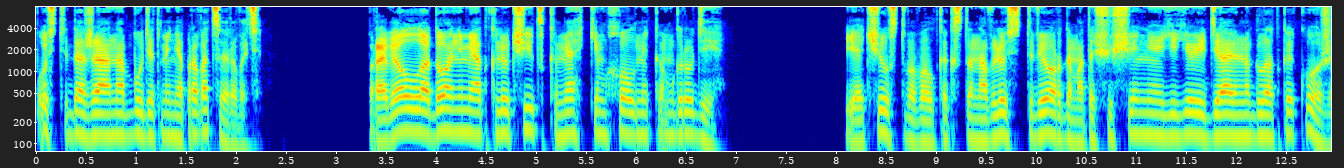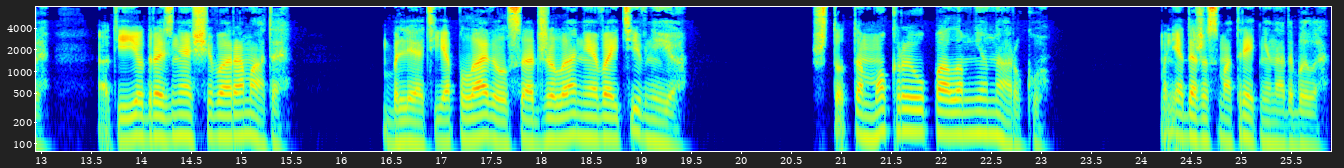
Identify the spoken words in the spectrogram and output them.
Пусть даже она будет меня провоцировать. Провел ладонями от ключиц к мягким холмикам груди. Я чувствовал, как становлюсь твердым от ощущения ее идеально гладкой кожи — от ее дразнящего аромата. Блять, я плавился от желания войти в нее. Что-то мокрое упало мне на руку. Мне даже смотреть не надо было.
